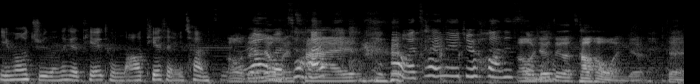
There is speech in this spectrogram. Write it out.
emoji 的那个贴图，然后贴成一串字，哦、对让我们猜，让我们猜那句话是 什么？哦、我觉得这个超好玩的，对对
